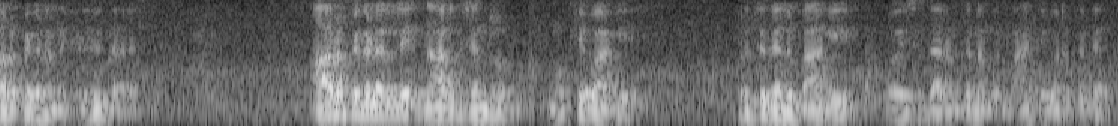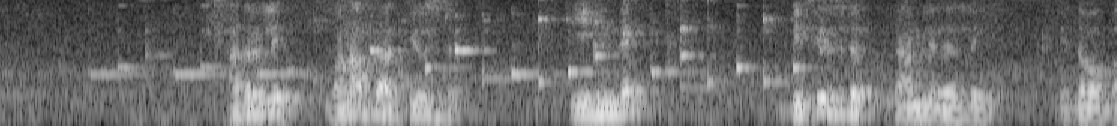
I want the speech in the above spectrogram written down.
ಆರೋಪಿಗಳನ್ನು ಹಿಡಿದಿದ್ದಾರೆ. ಆರೋಪಿಗಳಲ್ಲಿ ನಾಲ್ಕು ಜನರು ಮುಖ್ಯವಾಗಿ ಕೃತ್ಯದಲ್ಲಿ ಭಾಗಿ ವಹಿಸಿದ್ದಾರೆ ಅಂತ ನಮಗೆ ಮಾಹಿತಿ ಬರುತ್ತದೆ. ಅದರಲ್ಲಿ ಒನ್ ಆಫ್ ದ ಅಕ್ಯೂಸ್ಡ್ ಈ ಹಿಂದೆ ಡಿಸೀಸ್ಡ್ ಫ್ಯಾಮಿಲಿದಲ್ಲಿ ಇದ್ದ ಒಬ್ಬ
